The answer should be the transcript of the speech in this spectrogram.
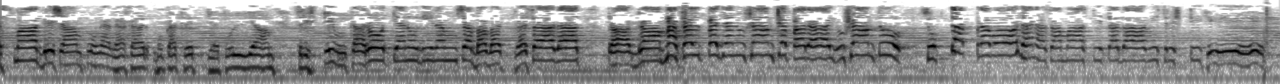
अस्मादृशाम् पुनरहर्मुखकृत्य तुल्याम् सृष्टिम् करोत्यनुदिनम् स भवत् प्रसादात् च परायुषाम् तु सुप्त प्रबोधन समास्ति तदा विसृष्टिः।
